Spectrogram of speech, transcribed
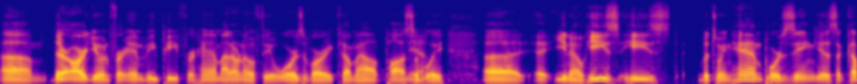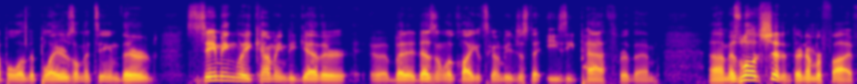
Um, they're arguing for MVP for him. I don't know if the awards have already come out. Possibly. Uh, uh, you know, he's he's between him, Porzingis, a couple other players on the team. They're seemingly coming together, uh, but it doesn't look like it's going to be just an easy path for them. Um, as well, it shouldn't. They're number five.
